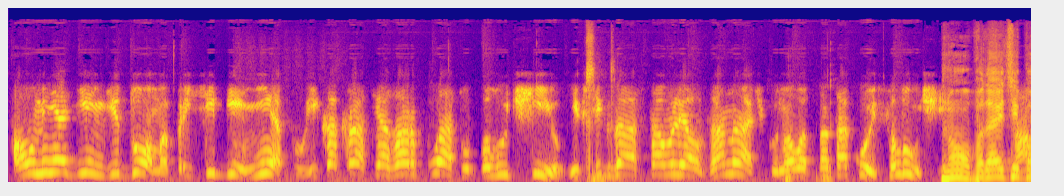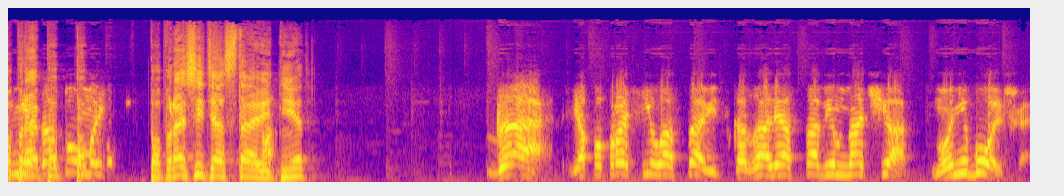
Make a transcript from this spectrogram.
А у меня деньги дома при себе нету. И как раз я зарплату получил. И всегда оставлял заначку на вот на такой случай. Ну, подойти а попро- дома... попросить оставить, а... нет? Да, я попросил оставить, сказали оставим на час, но не больше.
